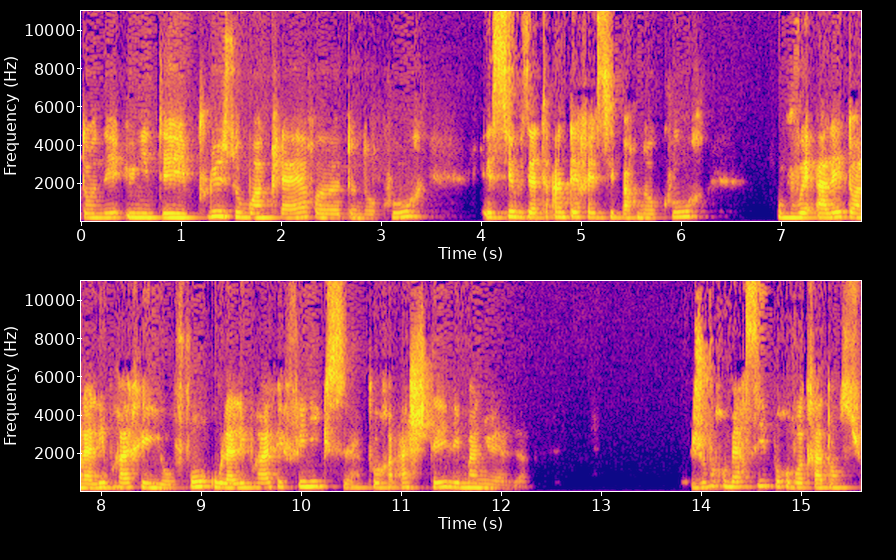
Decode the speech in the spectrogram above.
donné une idée plus ou moins claire euh, de nos cours. Et si vous êtes intéressé par nos cours, vous pouvez aller dans la librairie au fond ou la librairie Phoenix pour acheter les manuels. Je vous remercie pour votre attention.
